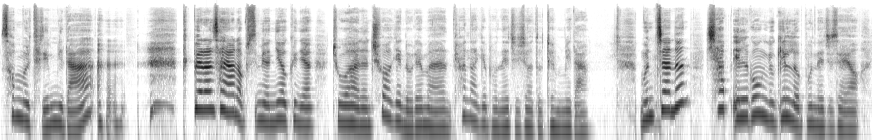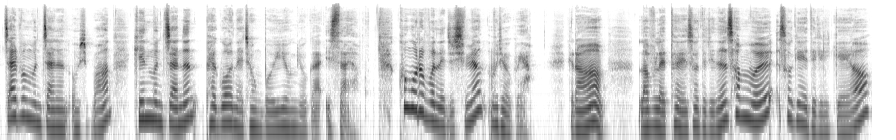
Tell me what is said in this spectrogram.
선물 드립니다. 특별한 사연 없으면요. 그냥 좋아하는 추억의 노래만 편하게 보내주셔도 됩니다. 문자는 샵 1061로 보내주세요. 짧은 문자는 50원, 긴 문자는 100원의 정보 이용료가 있어요. 콩으로 보내주시면 무료고요. 그럼 러브레터에서 드리는 선물 소개해 드릴게요.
